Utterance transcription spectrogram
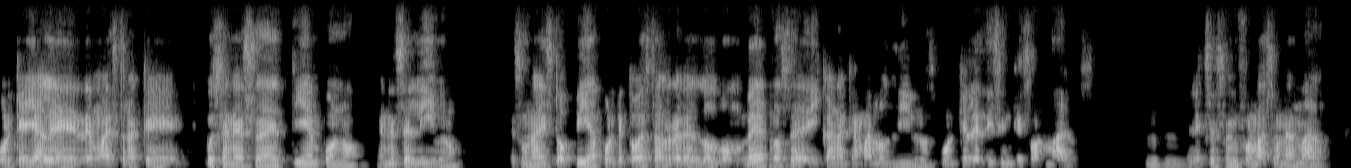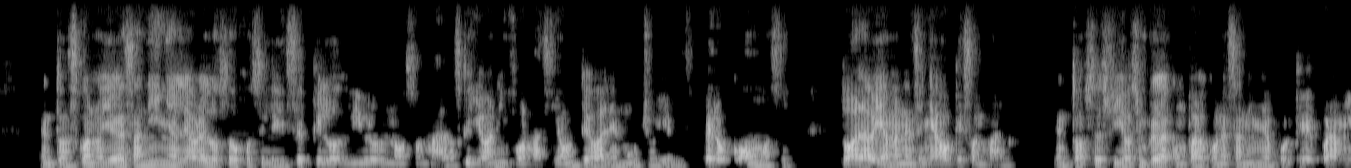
porque ella le demuestra que, pues en ese tiempo, ¿no? En ese libro, es una distopía porque todo está al revés. Los bomberos se dedican a quemar los libros porque les dicen que son malos. El exceso de información es malo. Entonces cuando llega esa niña le abre los ojos y le dice que los libros no son malos, que llevan información, que valen mucho. Y él dice, pero ¿cómo? Si toda la vida me han enseñado que son malos. Entonces yo siempre la comparo con esa niña porque para mí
